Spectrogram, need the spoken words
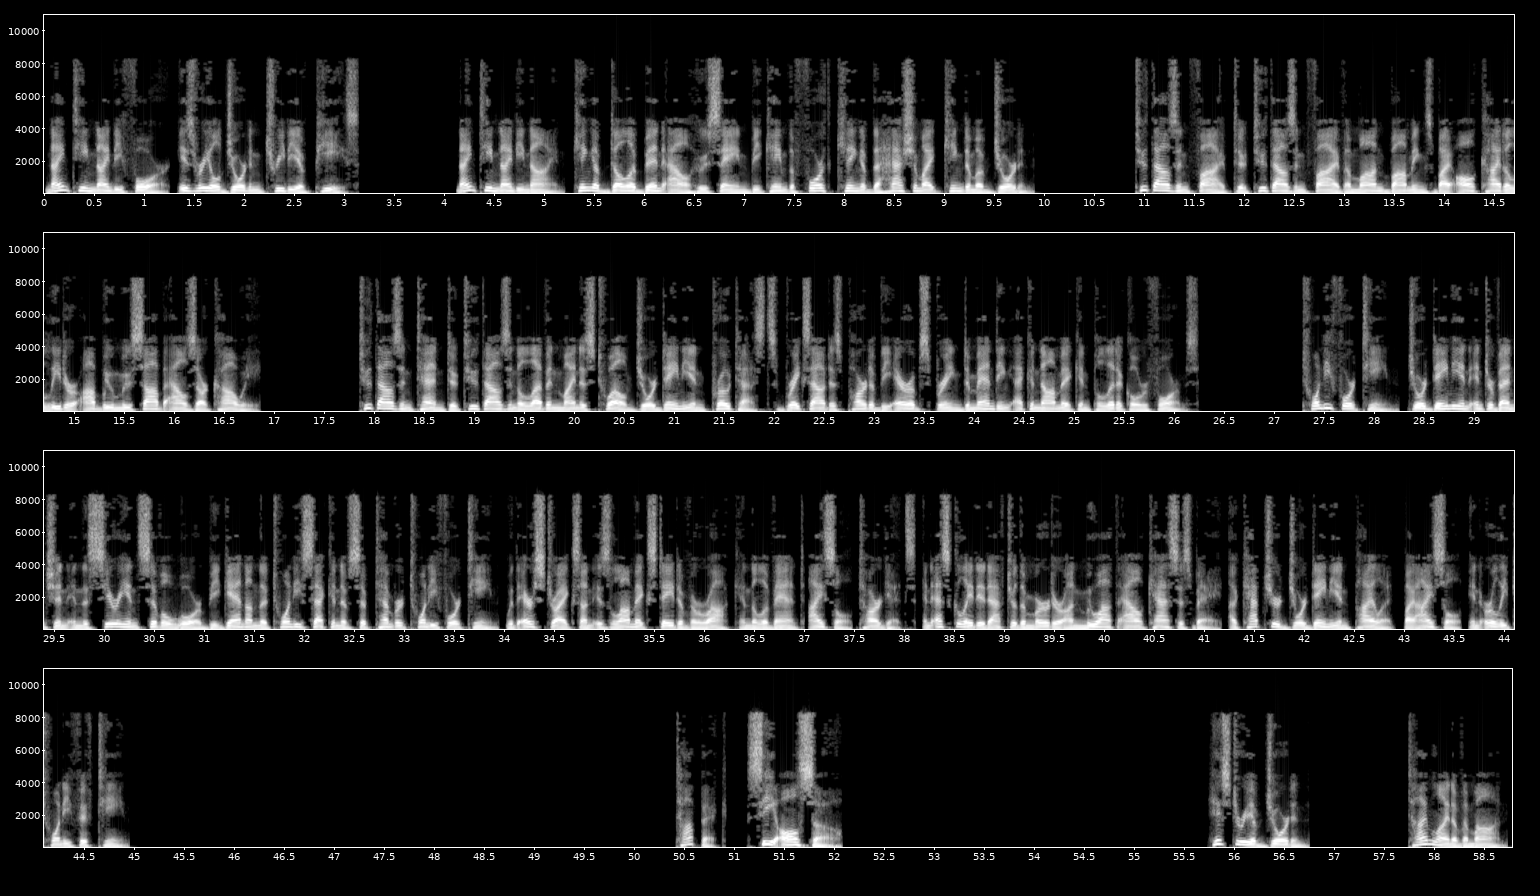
1994 – Israel–Jordan Treaty of Peace 1999, King Abdullah bin al-Hussein became the fourth king of the Hashemite Kingdom of Jordan. 2005–2005 Amman bombings by al-Qaeda leader Abu Musab al-Zarqawi 2010–2011–12 Jordanian protests breaks out as part of the Arab Spring demanding economic and political reforms. 2014, Jordanian intervention in the Syrian civil war began on the 22nd of September 2014 with airstrikes on Islamic State of Iraq and the Levant ISIL targets and escalated after the murder on Muath al-Kasasbeh, a captured Jordanian pilot by ISIL in early 2015. Topic: See also History of Jordan Timeline of Amman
